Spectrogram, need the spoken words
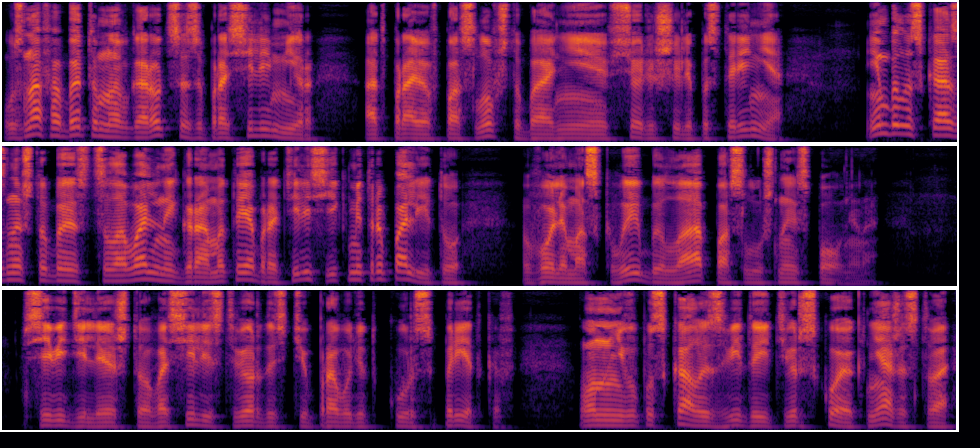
Узнав об этом, новгородцы запросили мир, отправив послов, чтобы они все решили по старине. Им было сказано, чтобы с целовальной грамотой обратились и к митрополиту. Воля Москвы была послушно исполнена. Все видели, что Василий с твердостью проводит курс предков – он не выпускал из вида и Тверское княжество,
